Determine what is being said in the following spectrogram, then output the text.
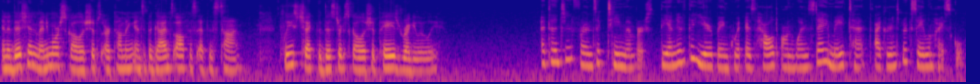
In addition, many more scholarships are coming into the Guidance Office at this time. Please check the district scholarship page regularly. Attention forensic team members, the end of the year banquet is held on Wednesday, May 10th at Greensburg Salem High School.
